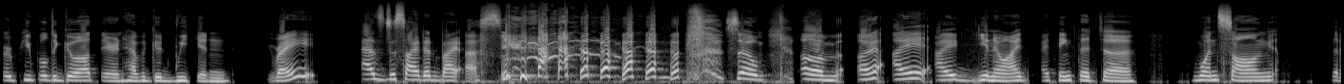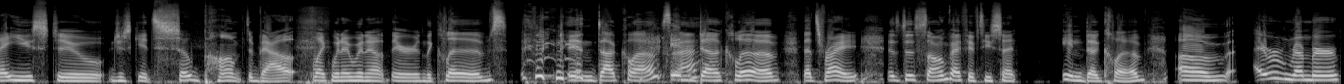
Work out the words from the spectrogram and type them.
for people to go out there and have a good weekend, right? As decided by us. so, um, I, I, I, you know, I, I think that uh, one song that I used to just get so pumped about, like when I went out there in the clubs, in the clubs, in huh? the club. That's right. It's this song by Fifty Cent in the club. Um, I remember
